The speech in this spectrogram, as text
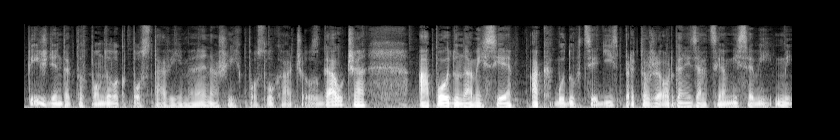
týždeň takto v pondelok postavíme našich poslucháčov z Gauča a pôjdu na misie, ak budú chcieť ísť, pretože organizácia Misevy, my,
